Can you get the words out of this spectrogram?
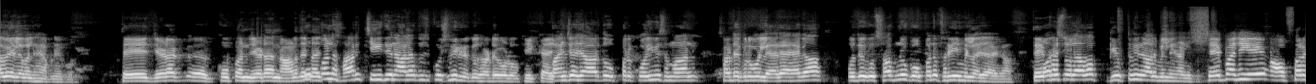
ਅਵੇਲੇਬਲ ਹੈ ਆਪਣੇ ਕੋਲ। ਤੇ ਜਿਹੜਾ ਕੂਪਨ ਜਿਹੜਾ ਨਾਲ ਦੇ ਨਾਲ ਕੂਪਨ ਹਰ ਚੀਜ਼ ਦੇ ਨਾਲ ਹੈ ਤੁਸੀਂ ਕੁਝ ਵੀ ਖਰੀਦੋ ਸਾਡੇ ਕੋਲੋਂ। ਠੀਕ ਹੈ ਜੀ। 5000 ਤੋਂ ਉੱਪਰ ਕੋਈ ਵੀ ਸਮਾਨ ਸਾਡੇ ਕੋਲੋਂ ਲੈ ਰਿਹਾ ਹੈਗਾ ਉਹਦੇ ਕੋਲ ਸਭ ਨੂੰ ਕੂਪਨ ਫ੍ਰੀ ਮਿਲਿਆ ਜਾਏਗਾ। ਤੇ ਔਰ ਇਸ ਤੋਂ ਇਲਾਵਾ ਗਿਫਟ ਵੀ ਨਾਲ ਮਿਲਣੇ ਹਨ। ਤੇ ਭਾਜੀ ਇਹ ਆਫਰ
